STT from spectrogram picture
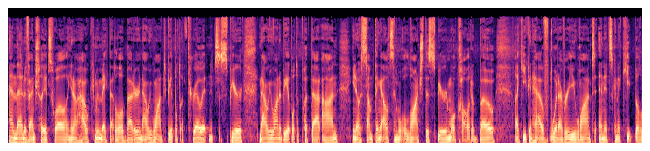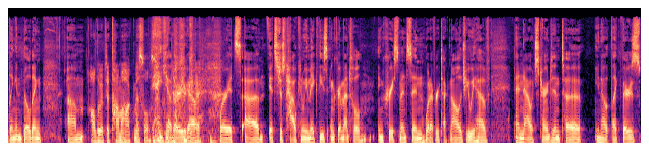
And then eventually it's well you know how can we make that a little better? Now we want to be able to throw it and it's a spear. Now we want to be able to put that on you know something else and we'll launch this spear and we'll call it a bow. Like you can have whatever you want and it's going to keep building and building um, all the way up to tomahawk missiles. yeah, there you go. Where it's uh, it's just how can we make these incremental increasements in whatever technology we have, and now it's turned into you know like there's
